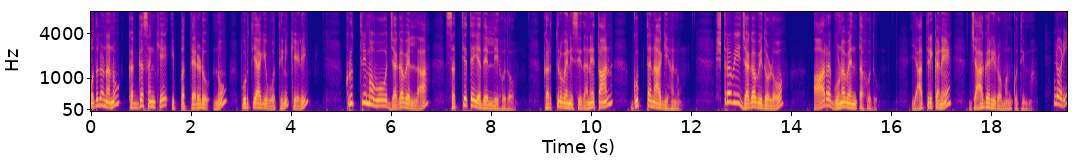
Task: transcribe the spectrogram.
ಮೊದಲು ನಾನು ಕಗ್ಗ ಸಂಖ್ಯೆ ಇಪ್ಪತ್ತೆರಡನ್ನು ಪೂರ್ತಿಯಾಗಿ ಓದ್ತೀನಿ ಕೇಳಿ. ಕೃತ್ರಿಮವೋ ಜಗವೆಲ್ಲ ಸತ್ಯತೆಯದೆಲ್ಲಿಹುದೋ? ಕರ್ತೃವೆನಿಸಿದನೆ ತಾನ್ ಗುಪ್ತನಾಗಿಹನು. ಶ್ರವಿ ಜಗವಿದೊಳೋ ಆರ ಗುಣವೆಂತಹುದು. ಯಾತ್ರಿಕನೇ ಜಾಗರಿರೋ ಮಂಕುತಿಮ್ಮ. ನೋಡಿ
